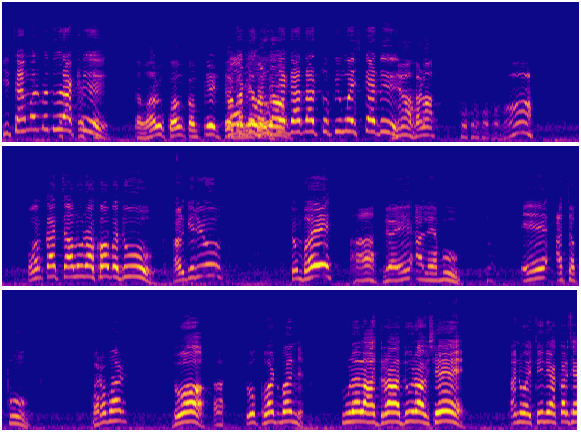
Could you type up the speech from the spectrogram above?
ખીચામાં બધું રાખે. તમારું કોમ કમ્પ્લીટ છે. તો તમે ગાતા ટોપીમાં જ કાઢે. લ્યો હળો. કોમકાજ ચાલુ રાખો બધું. હળગી રહ્યું? શું ભાઈ હા. લ્યો એ આ લેબુ. એ આ ચપ્પુ. બરોબર? જુઓ. તું ખોટ બંધ ચૂડેલ આધરા અધૂર આવશે. અને અહીંથી છે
